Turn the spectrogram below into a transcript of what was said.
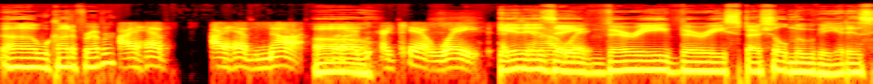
uh, Wakanda Forever? I have. I have not, Oh. but I, I can't wait. I It is a wait. very, very special movie. It is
